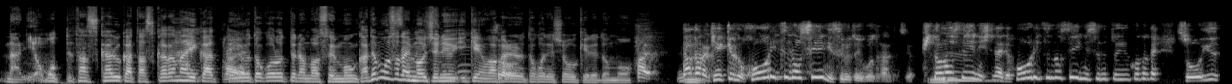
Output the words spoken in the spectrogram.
何をもって助かるか助からないかっていうところっていうのはまあ専門家でもそれは今うちに意見分かれるところでしょうけれども、はい、だから結局、法律のせいにするということなんですよ。人のせいにしないで、法律のせいにするということで、そういう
